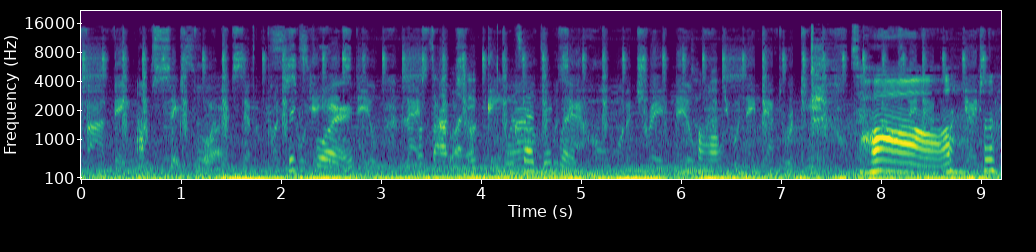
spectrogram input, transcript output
Five eight, I'm I'm six four. 6'4". Seven punches 6'4". on your head still. Last that like? What's that dick like? at home on a treadmill. Tall. You were named after a king. Tall. Don't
